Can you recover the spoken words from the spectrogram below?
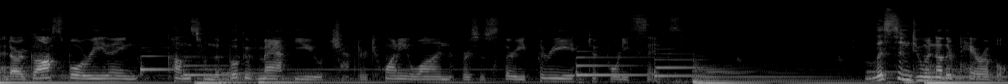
And our gospel reading comes from the book of Matthew, chapter 21, verses 33 to 46. Listen to another parable.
